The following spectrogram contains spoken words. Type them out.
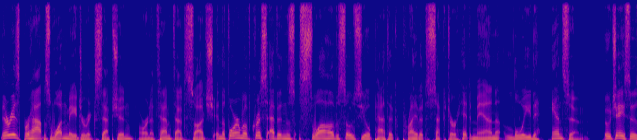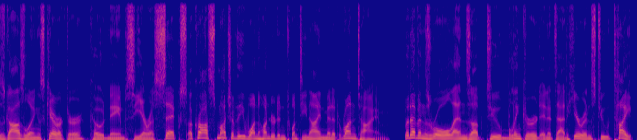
There is perhaps one major exception, or an attempt at such, in the form of Chris Evans' suave sociopathic private sector hitman, Lloyd Hansen, who chases Gosling's character, codenamed Sierra 6, across much of the 129 minute runtime. But Evans' role ends up too blinkered in its adherence to type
